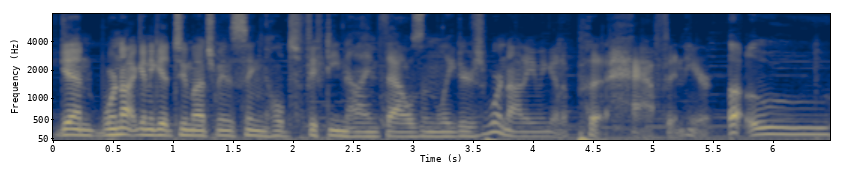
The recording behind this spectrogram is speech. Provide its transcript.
Again, we're not going to get too much. I mean, this thing holds 59,000 liters. We're not even going to put half in here. Uh-oh.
